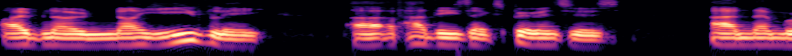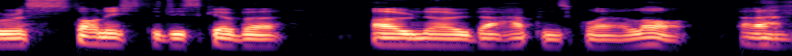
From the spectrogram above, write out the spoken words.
I've known naively uh, have had these experiences and then were astonished to discover, oh no, that happens quite a lot. Um,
